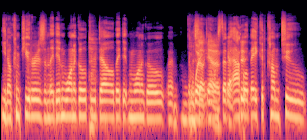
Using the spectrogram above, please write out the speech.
you know, computers and they didn't want to go through Dell, they didn't want to go. Um, I'm going to well, say Dell yeah, instead of Apple. they could come to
